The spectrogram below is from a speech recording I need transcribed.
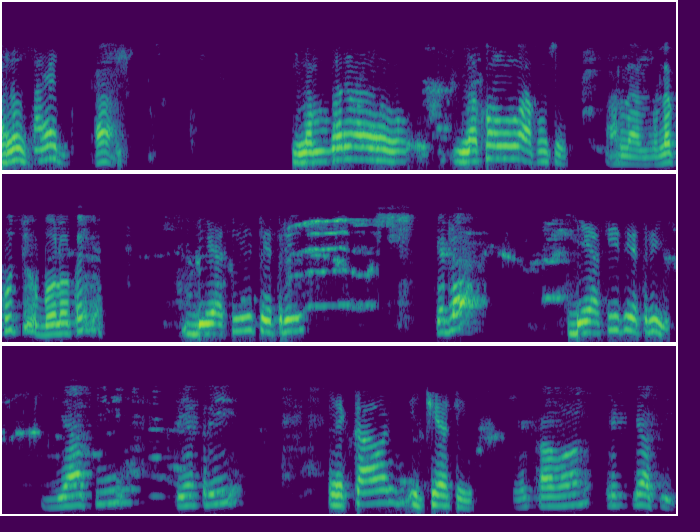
હેલો સાહેબ. હા. નંબર લખો હું આપું છું. લખું છું. બોલો તો બ્યાસી તેત્રીસ. કેટલા? બ્યાસી તેત્રીસ. બ્યાસી તેત્રીસ. એકાવન ઇઠ્યાસી. એકાવન એક્યાસી.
